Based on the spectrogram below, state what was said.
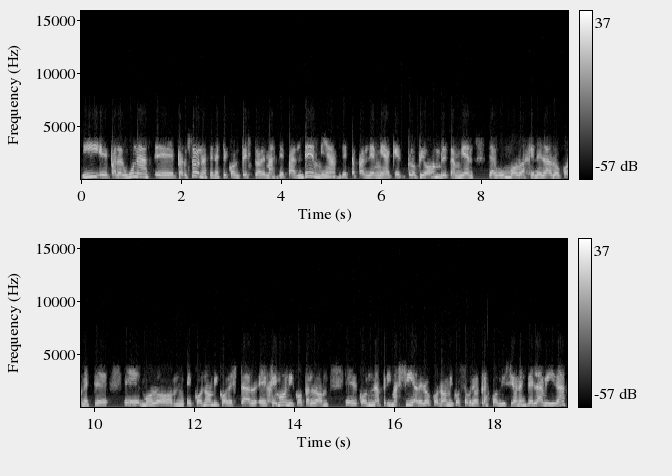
Y eh, para algunas eh, personas en este contexto, además de pandemia, de esta pandemia que el propio hombre también de algún modo ha generado con este modo mm, económico de estar hegemónico, perdón, con una primacía de lo económico sobre otras condiciones de la vida,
